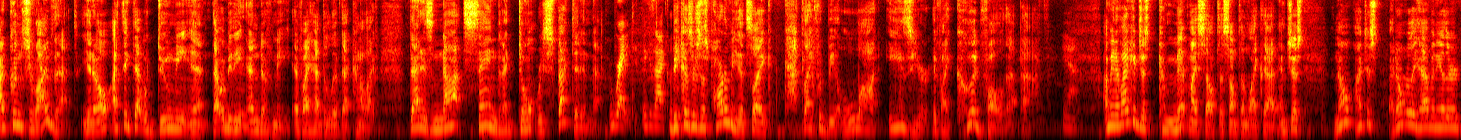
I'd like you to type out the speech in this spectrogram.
I couldn't survive that. You know, I think that would do me in. That would be the mm-hmm. end of me if I had to live that kind of life. That is not saying that I don't respect it in that. Right, exactly. Because there's this part of me that's like, God, life would be a lot easier if I could follow that path. yeah. I mean, if I could just commit myself to something like that and just no, I just I don't really have any other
